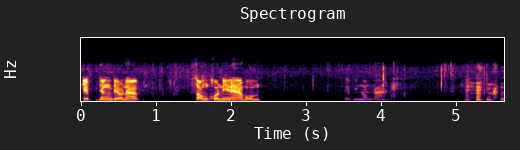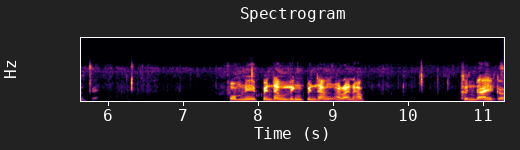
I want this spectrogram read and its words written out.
เก็บอย่างเดียวนะครับ สองคนนี้นะครับผมเป็นพี่น้องกันผมนี่เป็นทั้งลิงเป็นทั้งอะไรนะครับ ขึ้นได้ก็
